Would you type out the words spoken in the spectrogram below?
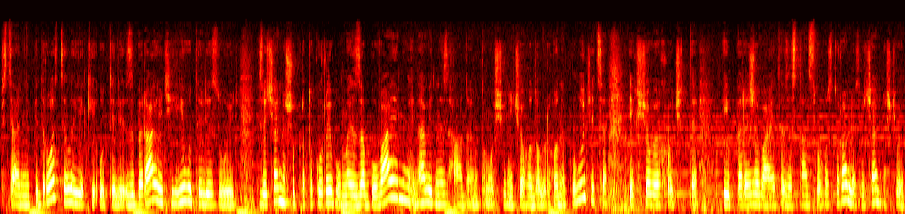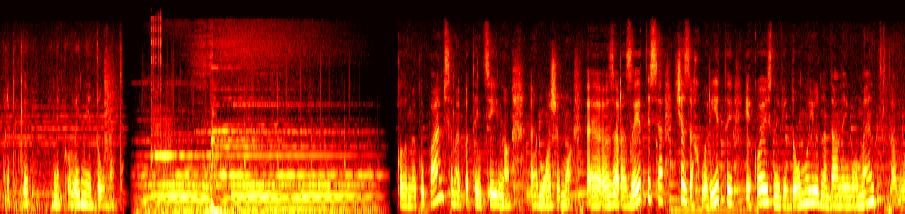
спеціальні підрозділи, які утилі... збирають її, утилізують. І звичайно, що про таку рибу ми забуваємо і навіть не згадуємо, тому що нічого доброго не вийде. Якщо ви хочете і переживаєте за стан свого здоров'я, звичайно, що ви про таке не повинні думати. Коли ми купаємося, ми потенційно е, можемо е, заразитися чи захворіти якоюсь невідомою на даний момент, там ну,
